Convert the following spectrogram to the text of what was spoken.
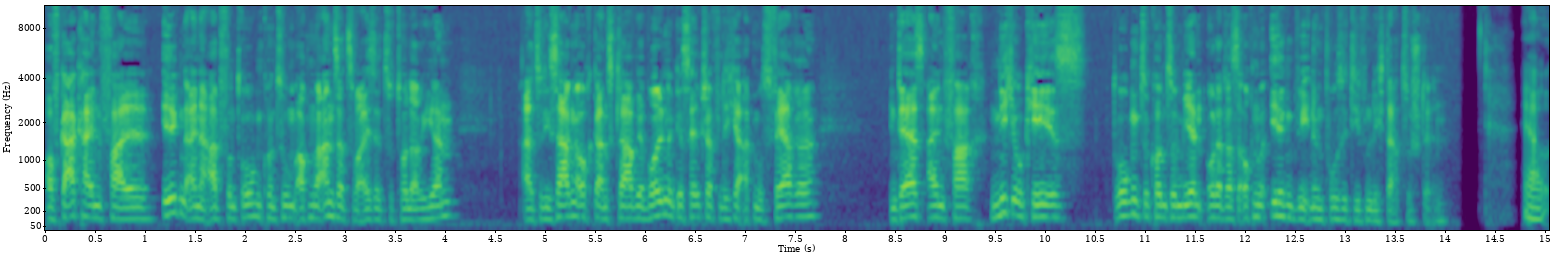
auf gar keinen Fall irgendeine Art von Drogenkonsum auch nur ansatzweise zu tolerieren. Also die sagen auch ganz klar, wir wollen eine gesellschaftliche Atmosphäre, in der es einfach nicht okay ist, Drogen zu konsumieren oder das auch nur irgendwie in einem positiven Licht darzustellen. Ja,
